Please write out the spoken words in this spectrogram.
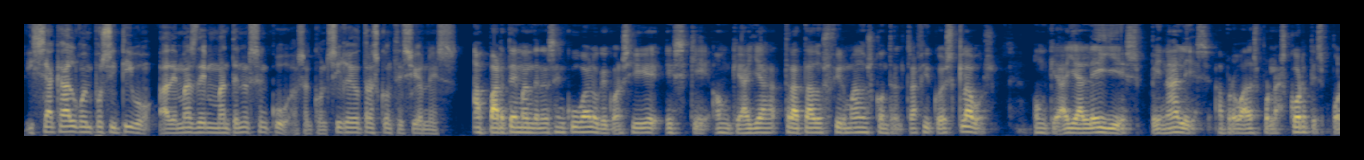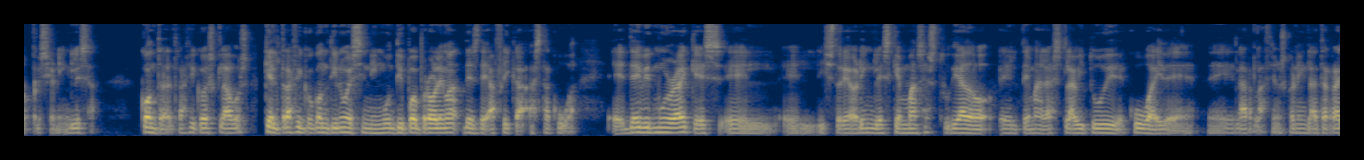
¿Y saca algo en positivo, además de mantenerse en Cuba? O sea, consigue otras concesiones. Aparte de mantenerse en Cuba, lo que consigue es que, aunque haya tratados firmados contra el tráfico de esclavos, aunque haya leyes penales aprobadas por las Cortes por presión inglesa, contra el tráfico de esclavos, que el tráfico continúe sin ningún tipo de problema desde África hasta Cuba. Eh, David Murray, que es el, historiador inglés que más ha estudiado el tema de la esclavitud y de Cuba y de, las relaciones con Inglaterra,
